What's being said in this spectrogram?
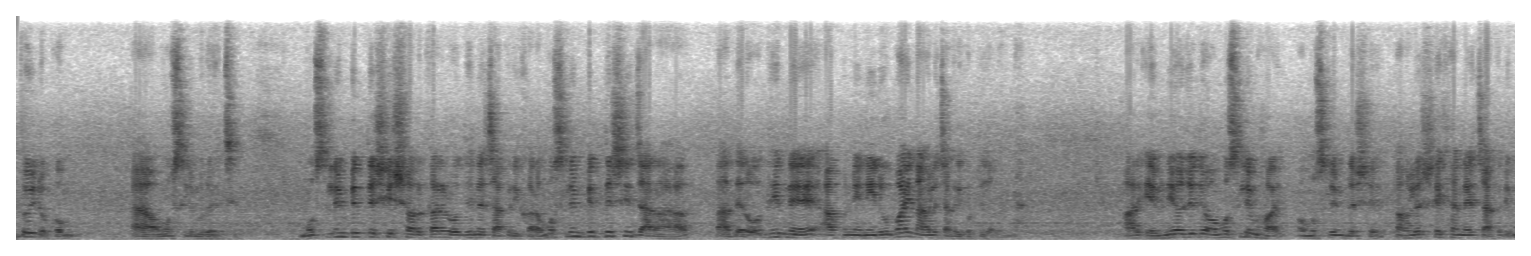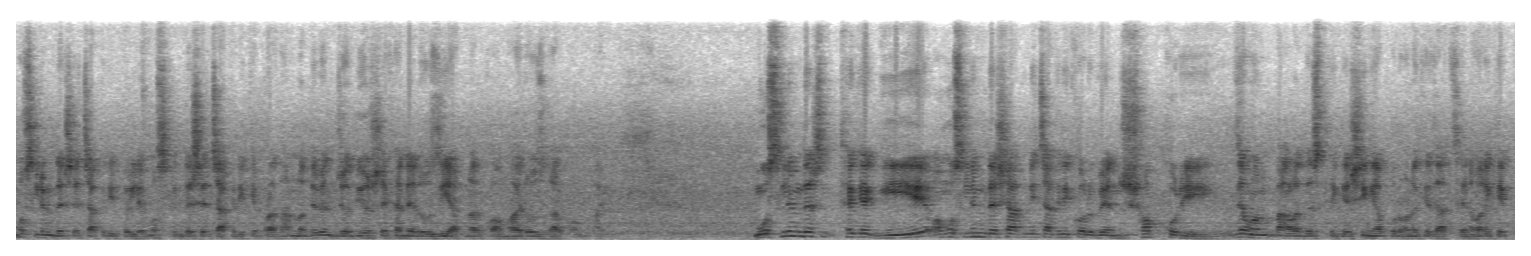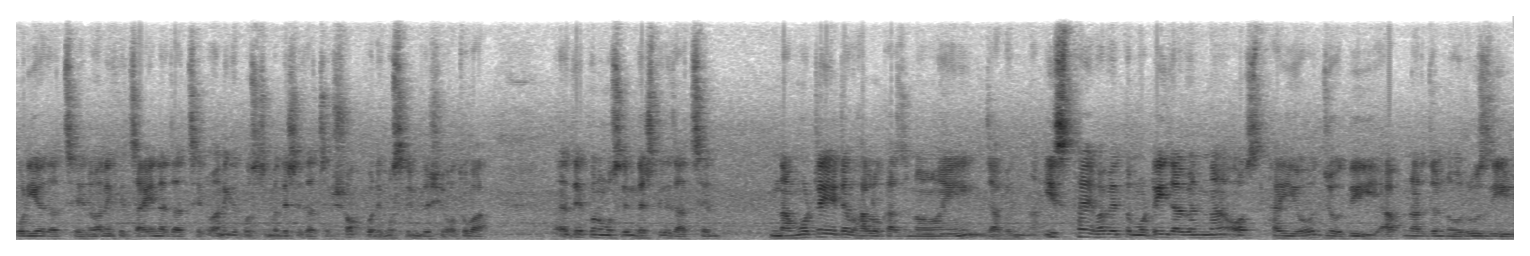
দুই রকম মুসলিম রয়েছে। মুসলিম বিদ্বেষী সরকারের অধীনে চাকরি করা। মুসলিম বিদ্বেষী যারা, তাদের অধীনে আপনি নিরুপায় না হলে চাকরি করতে যাবেন না। আর এমনিও যদি অমুসলিম হয়, অমুসলিম দেশে, তাহলে সেখানে চাকরি, মুসলিম দেশে চাকরি পেলে মুসলিম দেশে চাকরিকে প্রাধান্য দেবেন, যদিও সেখানে রুজি আপনার কম হয়, রোজগার কম হয়। মুসলিম দেশ থেকে গিয়ে অমুসলিম দেশে আপনি চাকরি করবেন শখ করি যেমন বাংলাদেশ থেকে সিঙ্গাপুর অনেকে যাচ্ছেন, অনেকে কোরিয়া যাচ্ছেন, অনেকে চায়না যাচ্ছেন, অনেকে পশ্চিমা দেশে যাচ্ছেন, শখ করে মুসলিম দেশে অথবা যে কোনো মুসলিম দেশ থেকে যাচ্ছেন, না মোটেই এটা ভালো কাজ নয়, যাবেন না। স্থায়ীভাবে তো মোটেই যাবেন না, অস্থায়ীও যদি আপনার জন্য রুজি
